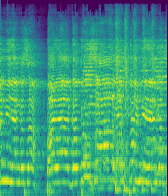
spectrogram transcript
ಎಷ್ಟನ್ನಿ ಹೆಂಗಸ ಬಾಯಾಗ ದಿವಸ ಎಷ್ಟನ್ನಿ ಹೆಂಗಸ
